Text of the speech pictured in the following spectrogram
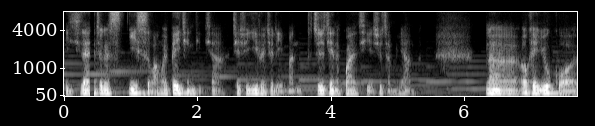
以及在这个以死亡为背景底下，其实意味着你们之间的关系是怎么样的。那 OK，如果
